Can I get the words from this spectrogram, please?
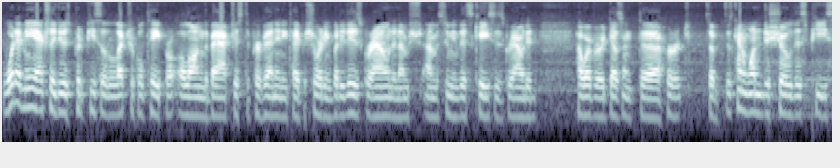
What I may actually do is put a piece of electrical tape along the back just to prevent any type of shorting, but it is ground, and I'm, I'm assuming this case is grounded. However, it doesn't uh, hurt. So just kind of wanted to show this piece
